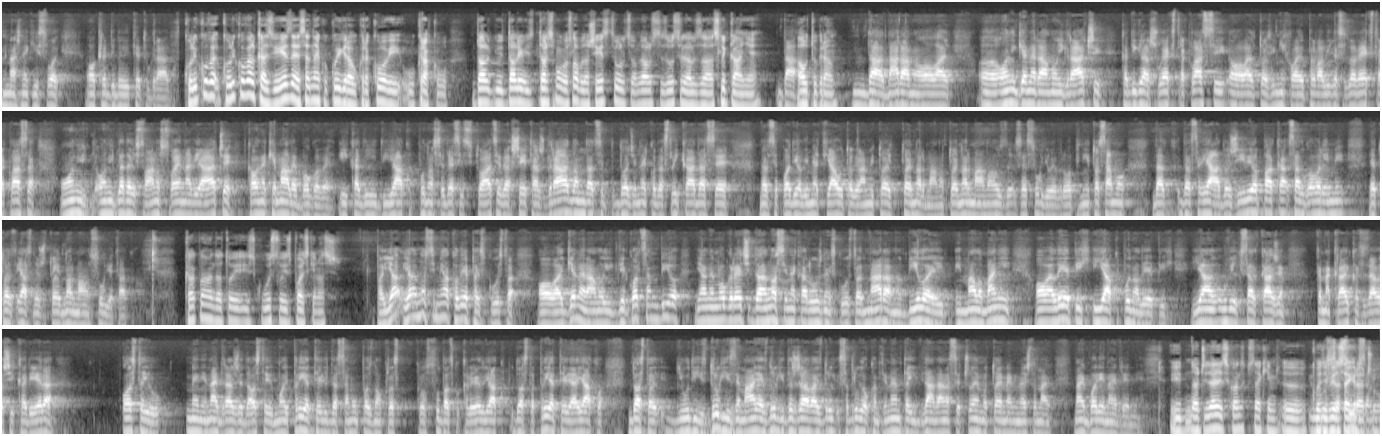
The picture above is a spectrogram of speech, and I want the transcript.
imaš neki svoj o, kredibilitet u gradu. Koliko, ve- koliko velika zvijezda je sad neko ko igra u Krakovi u Krakovu? Da li, da li, da li si mogao slobodno šetiti ulicom, da li ste zaustavljali za slikanje, Da, autogram? da, naravno, ovaj, oni generalno igrači, kad igraš u ekstra klasi, ovaj, to je njihova prva liga se zove ekstra klasa, oni, oni gledaju stvarno svoje navijače kao neke male bogove i kad jako puno se desi situacije da šetaš gradom, da se dođe neko da slika, da se, da se podijeli neki autogram i to je, to je normalno, to je normalno za svugdje u Europi, nije to samo da, da se ja doživio pa ka, sad govorim i je to jasno, to je normalno svugdje tako. Kako je onda to iskustvo iz Poljske nosiš? Pa ja, ja nosim jako lijepa iskustva. Ovaj, generalno gdje god sam bio, ja ne mogu reći da nosim neka ružna iskustva. Naravno, bilo je i, i malo manji ovaj, lijepih i jako puno lijepih. Ja uvijek sad kažem, kad na kraju kad se završi karijera, ostaju, meni je najdraže da ostaju moji prijatelji, da sam upoznao kroz, kroz futbalsku karijeru jako dosta prijatelja, jako dosta ljudi iz drugih zemalja, iz drugih država, iz drugi, sa drugog kontinenta i dan danas se čujemo, to je meni nešto naj, najbolje i najvrijednije. I znači dalje si kontakt s nekim uh, koji je bio sa sam-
